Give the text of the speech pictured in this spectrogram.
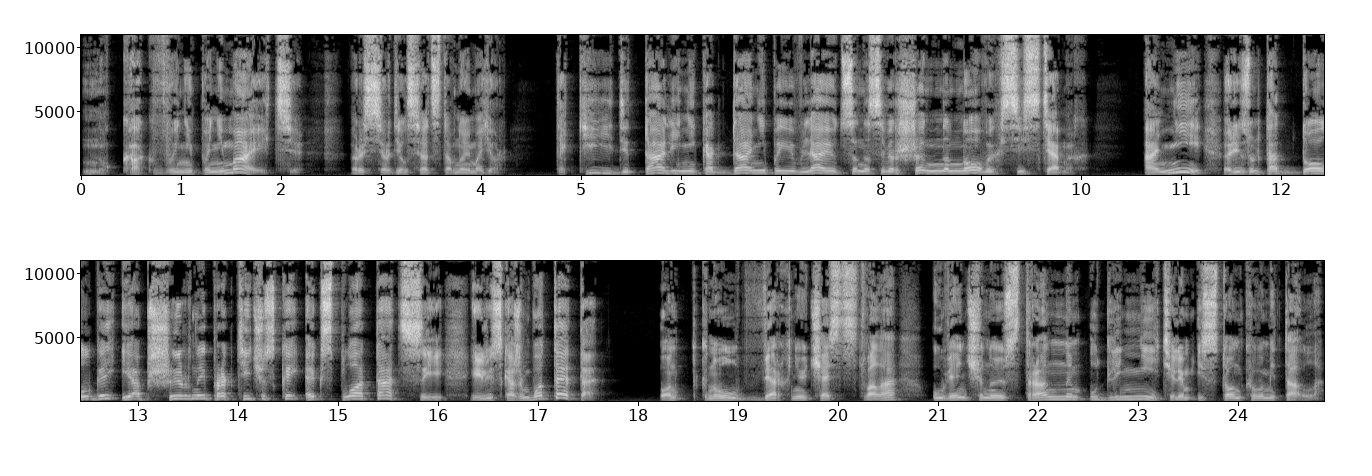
«Ну как вы не понимаете?» – рассердился отставной майор. «Такие детали никогда не появляются на совершенно новых системах. Они – результат долгой и обширной практической эксплуатации, или, скажем, вот это». Он ткнул в верхнюю часть ствола, увенчанную странным удлинителем из тонкого металла.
